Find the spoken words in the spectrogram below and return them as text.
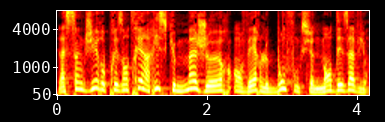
la 5G représenterait un risque majeur envers le bon fonctionnement des avions.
